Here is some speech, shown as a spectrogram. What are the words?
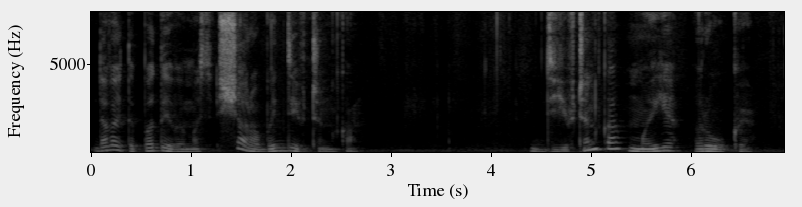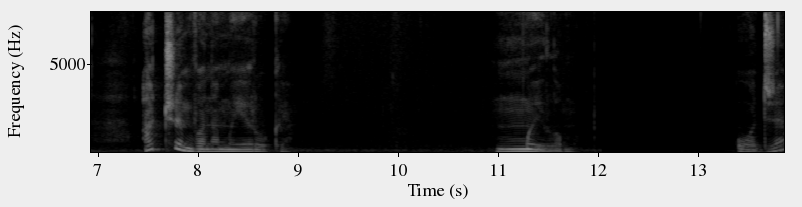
Давайте подивимось, що робить дівчинка. Дівчинка миє руки. А чим вона миє руки? Милом. Отже,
